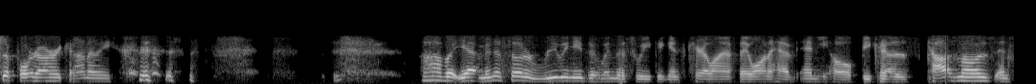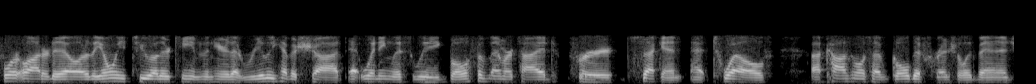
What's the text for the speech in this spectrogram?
Support our economy. Oh, but yeah, Minnesota really needs a win this week against Carolina if they want to have any hope because Cosmos and Fort Lauderdale are the only two other teams in here that really have a shot at winning this league. Both of them are tied for second at 12. Uh, Cosmos have goal differential advantage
